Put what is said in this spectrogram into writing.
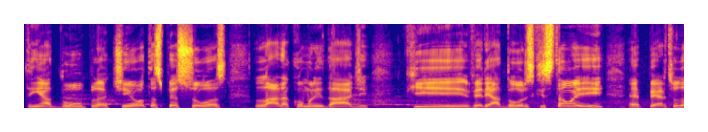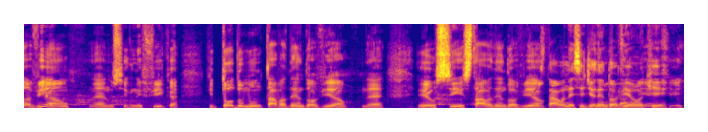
tinha a dupla, tinha outras pessoas lá da comunidade, que vereadores que estão aí é, perto do avião. Né? Não significa que todo mundo estava dentro do avião. Né? Eu sim estava dentro do Quem avião. estava nesse dia dentro do avião aqui?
